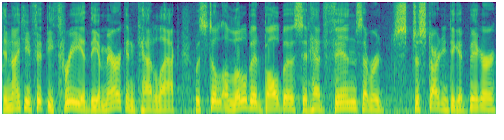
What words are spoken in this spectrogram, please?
In 1953, the American Cadillac was still a little bit bulbous. It had fins that were just starting to get bigger.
